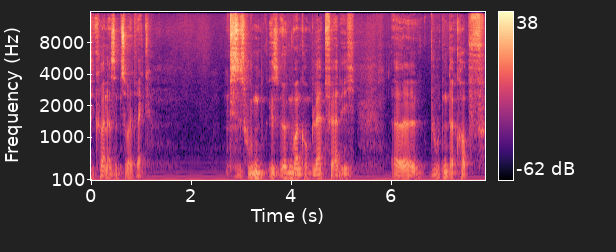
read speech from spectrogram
die Körner sind zu weit weg. Dieses Huhn ist irgendwann komplett fertig, äh, blutender Kopf,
